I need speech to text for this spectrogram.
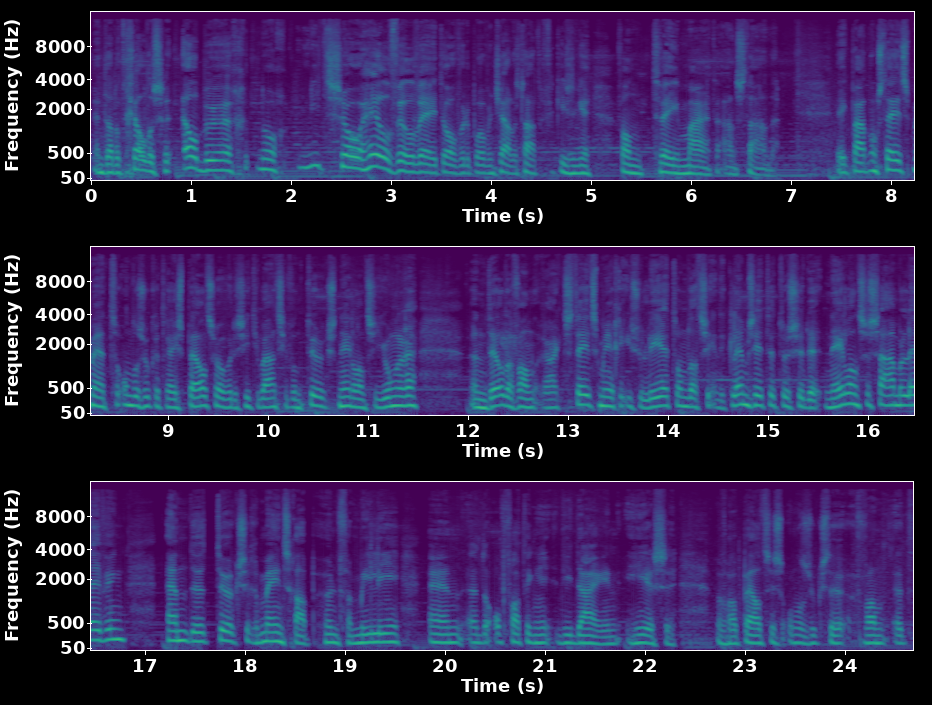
En dat het Gelderse Elburg nog niet zo heel veel weet... over de Provinciale Statenverkiezingen van 2 maart aanstaande. Ik praat nog steeds met onderzoeker Trace Pels over de situatie van Turks-Nederlandse jongeren. Een deel daarvan raakt steeds meer geïsoleerd... omdat ze in de klem zitten tussen de Nederlandse samenleving... en de Turkse gemeenschap, hun familie en eh, de opvattingen die daarin heersen. Mevrouw Pels is onderzoekster van het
